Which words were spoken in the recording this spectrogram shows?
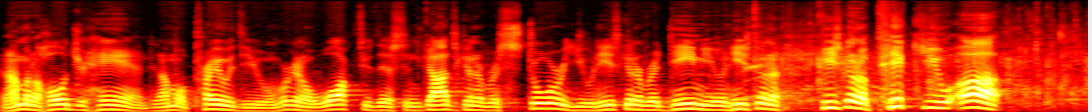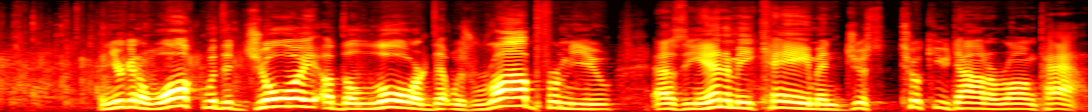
and I'm going to hold your hand and I'm going to pray with you and we're going to walk through this and God's going to restore you and he's going to redeem you and he's going to he's going to pick you up. And you're going to walk with the joy of the Lord that was robbed from you as the enemy came and just took you down a wrong path.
